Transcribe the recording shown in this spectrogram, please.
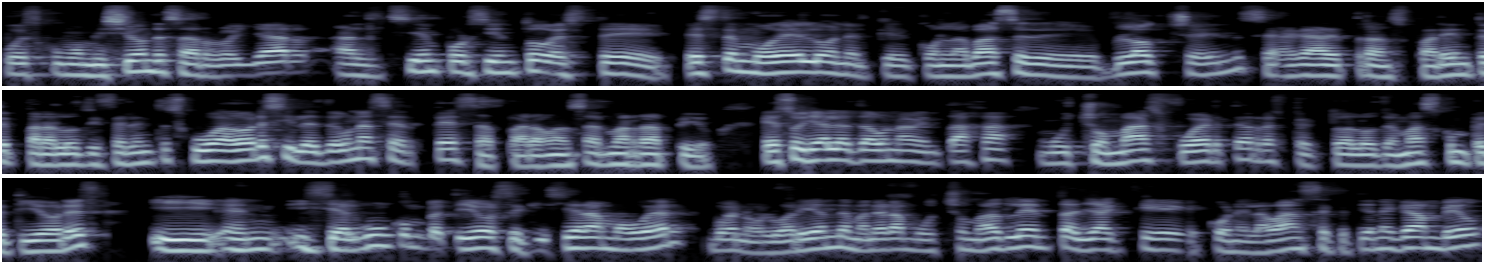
pues como misión desarrollar al 100% este, este modelo en el que con la base de blockchain se haga transparente para los diferentes jugadores y les dé una certeza para avanzar más rápido. Eso ya les da una ventaja mucho más fuerte respecto a los demás competidores y, en, y si algún competidor se quisiera mover, bueno, lo harían de manera mucho más lenta ya que con el avance que tiene Gamble,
